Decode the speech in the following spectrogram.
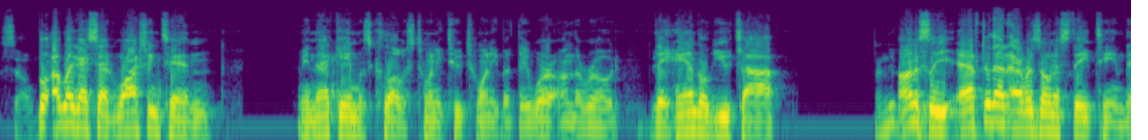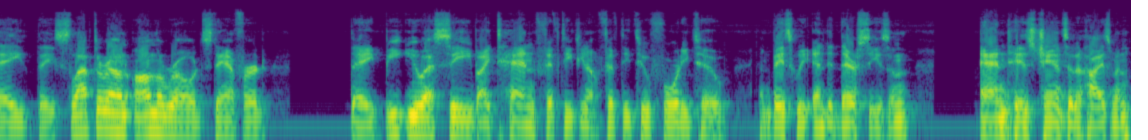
So, but uh, like i said washington i mean that game was close 22-20 but they were on the road. They handled utah. Honestly after that arizona state team they they slapped around on the road stanford. They beat usc by 10 50 you know 52 42 and basically ended their season and his chance at a heisman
